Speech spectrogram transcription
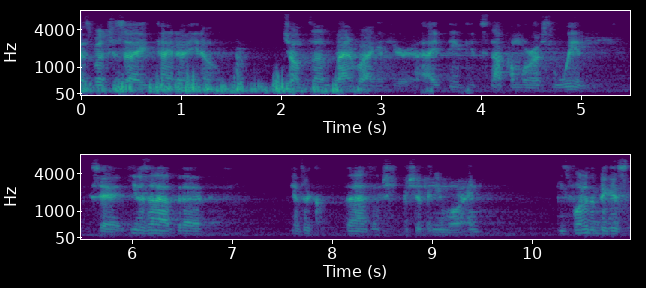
as much as I kind of, you know, jumped on the bandwagon here, I think it's Nakamura's win. So he doesn't have the Intercontinental Championship anymore, and he's one of the biggest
